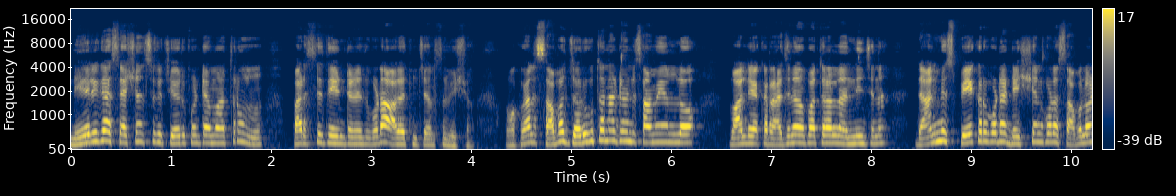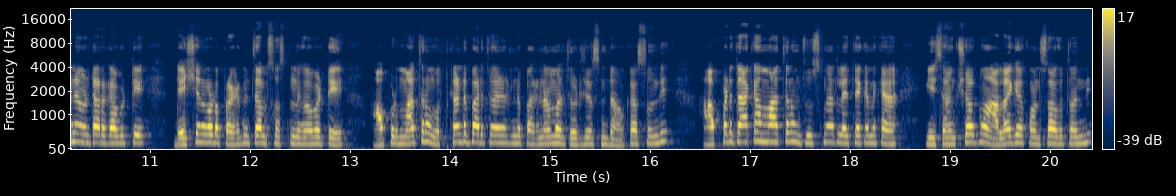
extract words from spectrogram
నేరుగా సెషన్స్కి చేరుకుంటే మాత్రం పరిస్థితి ఏంటనేది కూడా ఆలోచించాల్సిన విషయం. ఒకవేళ సభ జరుగుతున్నటువంటి సమయంలో వాళ్ళ యొక్క రాజీనామా పత్రాలను అందించిన దాని మీద స్పీకర్ కూడా డెసిషన్ కూడా సభలోనే ఉంటారు కాబట్టి డెసిషన్ కూడా ప్రకటించాల్సి వస్తుంది కాబట్టి అప్పుడు మాత్రం ఉత్కంఠభరితమైనటువంటి పరిణామాలు చోటు చేసుకునే అవకాశం ఉంది. అప్పటిదాకా మాత్రం చూసుకున్నట్లయితే కనుక ఈ సంక్షోభం అలాగే కొనసాగుతుంది.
